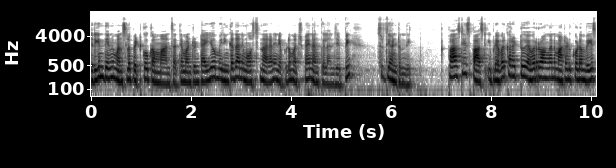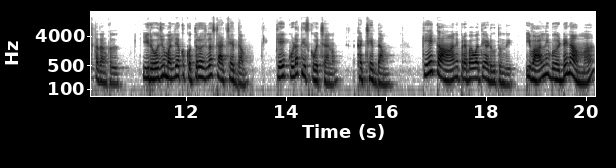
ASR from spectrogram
జరిగిందేమీ మనసులో పెట్టుకోకమ్మా అని సత్యం అంటుంటే అయ్యో మీరు ఇంకా దాన్ని మోస్తున్నారా? నేను ఎప్పుడో మర్చిపోయాను అంకుల్ అని చెప్పి శృతి అంటుంది. పాస్ట్ ఈజ్ పాస్ట్ ఇప్పుడు ఎవరు కరెక్ట్ ఎవరు రాంగ్ అని మాట్లాడుకోవడం వేస్ట్ కదా అంకుల్. ఈరోజు మళ్ళీ ఒక కొత్త రోజులో స్టార్ట్ చేద్దాం. కేక్ కూడా తీసుకువచ్చాను. కట్ చేద్దాం. కేకా? అని ప్రభావతి అడుగుతుంది. ఇవాళ నీ బర్త్డేనా అమ్మా?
